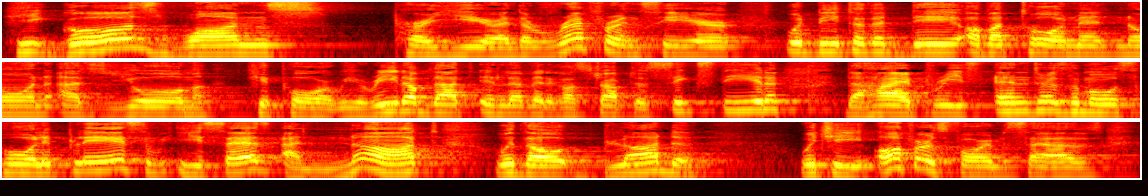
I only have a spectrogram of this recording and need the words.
He goes once per year. And the reference here would be to the Day of Atonement known as Yom Kippur. We read of that in Leviticus chapter 16. The high priest enters the most holy place, he says, and not without blood, which he offers for himself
